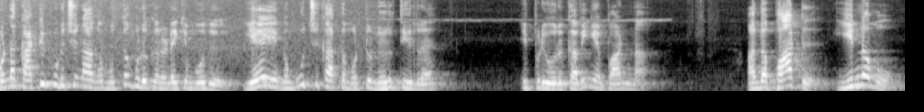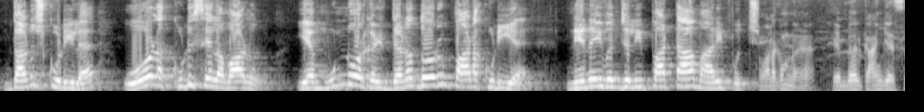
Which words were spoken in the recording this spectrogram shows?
உன்னை கட்டி பிடிச்சி நாங்கள் முத்தம் கொடுக்க நினைக்கும் போது ஏன் எங்கள் மூச்சு காற்றை மட்டும் நிறுத்திடுற? இப்படி ஒரு கவிஞன் பாடினா அந்த பாட்டு இன்னமும் தனுஷ்கோடியில் ஓல குடிசையில் வாழும் என் முன்னோர்கள் தினந்தோறும் பாடக்கூடிய நினைவஞ்சலி பாட்டாக மாறிப்போச்சு. வணக்கம்ண்ணே. என் பேர் காங்கேஸ்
